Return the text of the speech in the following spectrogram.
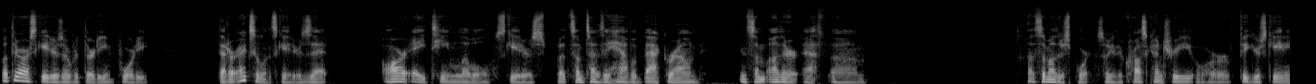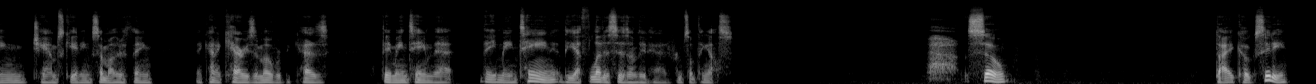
but there are skaters over 30 and 40 that are excellent skaters that are A team level skaters, but sometimes they have a background in some other um, uh, some other sport. So either cross country or figure skating, jam skating, some other thing that kind of carries them over because they maintain that they maintain the athleticism they've had from something else. So Diet Coke City,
